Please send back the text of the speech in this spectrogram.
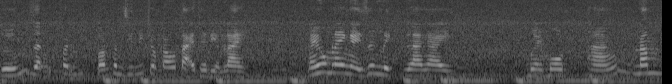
hướng dẫn phân bón phân Sinic cho cau tại thời điểm này ngày hôm nay ngày dương lịch là ngày 11 tháng 5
